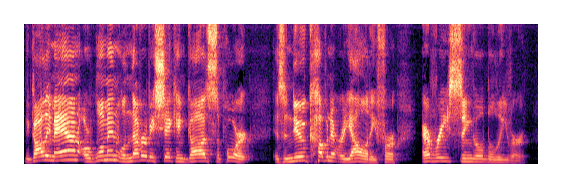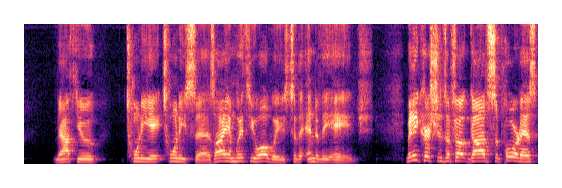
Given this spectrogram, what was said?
The godly man or woman will never be shaken. God's support is a new covenant reality for every single believer. Matthew 28 20 says, I am with you always to the end of the age. Many Christians have felt God's support as,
